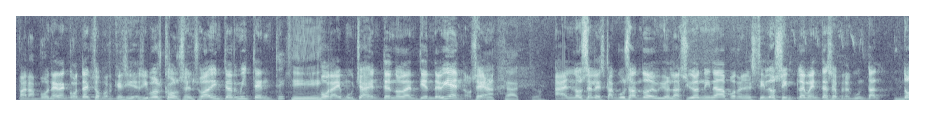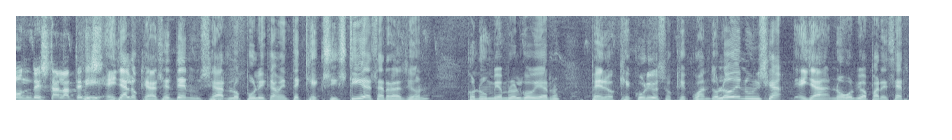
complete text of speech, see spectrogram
para poner en contexto, porque si decimos consensuada intermitente, Sí. por ahí mucha gente no la entiende bien. O sea, Exacto. a él no se le está acusando de violación ni nada por el estilo, simplemente se preguntan dónde está la Sí, tenista. ella lo que hace es denunciarlo públicamente que existía esa relación con un miembro del gobierno, pero qué curioso que cuando lo denuncia ella no volvió a aparecer.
